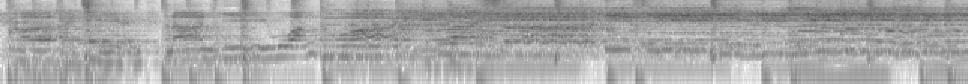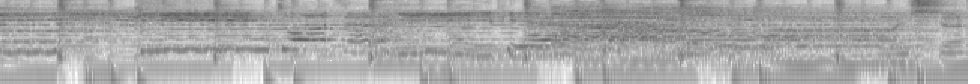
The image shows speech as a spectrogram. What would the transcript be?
排遣，难以忘怀，蓝色的记忆，拼着这一片蓝色的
